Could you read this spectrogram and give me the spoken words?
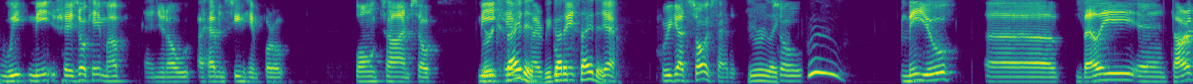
we me Shazo came up, and you know I haven't seen him for a long time. So me, We're excited. We got roommate- excited. Yeah, we got so excited. you were like so woo me, you, uh, Belly, and Tark,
